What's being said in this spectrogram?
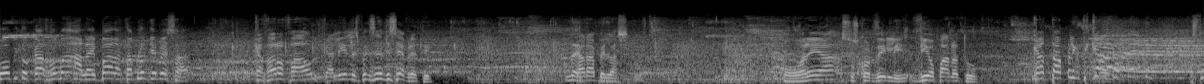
κόβει το κάρφωμα, αλλά η μπάλα ταμπλό και μέσα. Καθαρό φάουλ. Καλή Έλληνες παίκτης είναι δυσέβρετη. Ναι. Καράμπελας. Ωραία στο Σκορδίλη. Δύο πάνω του. Καταπληκτικά το πέντε. Στο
